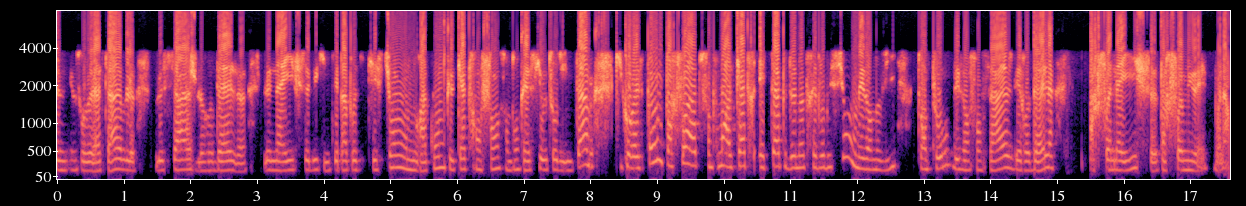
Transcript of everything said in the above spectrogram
réunis autour de la table, le sage, le rebelle, le naïf, celui qui ne s'est pas posé de questions. On nous raconte que quatre enfants sont donc assis autour d'une table qui correspondent parfois tout simplement à quatre étapes de notre évolution. On est dans nos vies, tantôt des enfants sages, des rebelles, parfois naïf, euh, parfois muet, voilà.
